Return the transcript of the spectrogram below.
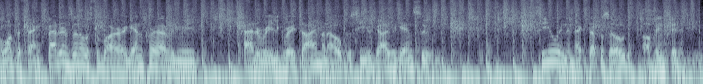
I want to thank Patterns and Osterbar again for having me. I had a really great time, and I hope to see you guys again soon. See you in the next episode of Infinity.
